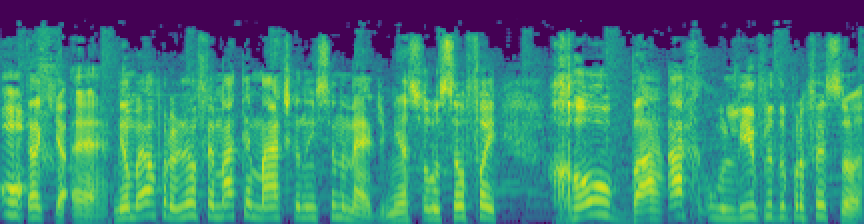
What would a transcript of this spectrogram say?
É. Então aqui, ó, é, meu maior problema foi matemática no ensino médio. Minha solução foi roubar o livro do professor.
